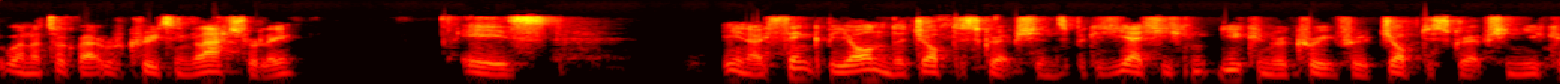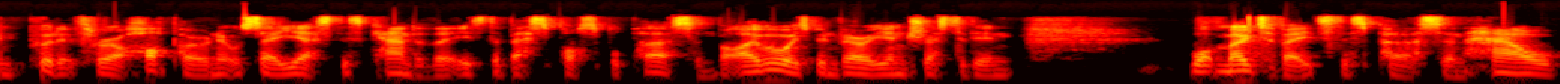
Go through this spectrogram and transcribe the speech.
when I talk about recruiting laterally is you know think beyond the job descriptions because yes you can you can recruit for a job description you can put it through a hopper and it will say yes this candidate is the best possible person but i've always been very interested in what motivates this person how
